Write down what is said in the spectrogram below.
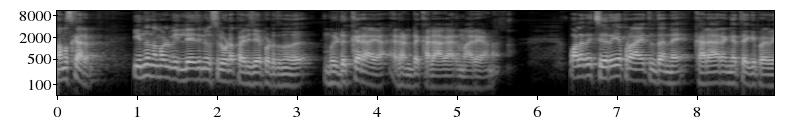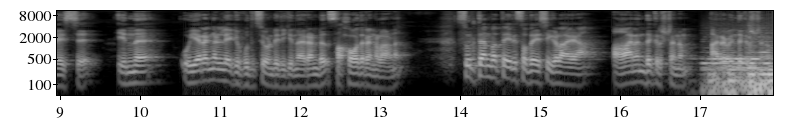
നമസ്കാരം. ഇന്ന് നമ്മൾ വില്ലേജ് ന്യൂസിലൂടെ പരിചയപ്പെടുത്തുന്നത് മിടുക്കരായ രണ്ട് കലാകാരന്മാരെയാണ്. വളരെ ചെറിയ പ്രായത്തിൽ തന്നെ കലാരംഗത്തേക്ക് പ്രവേശിച്ച് ഇന്ന് ഉയരങ്ങളിലേക്ക് കുതിച്ചുകൊണ്ടിരിക്കുന്ന രണ്ട് സഹോദരങ്ങളാണ്. സുൽത്താൻ ബത്തേരി സ്വദേശികളായ ആനന്ദ് കൃഷ്ണനും അരവിന്ദ് കൃഷ്ണനും.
